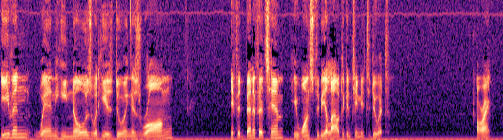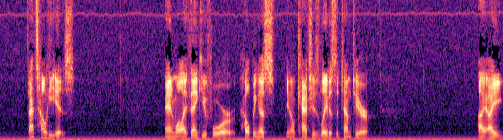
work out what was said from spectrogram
Even when he knows what he is doing is wrong, if it benefits him, he wants to be allowed to continue to do it. Alright? That's how he is. And while I thank you for helping us, you know, catch his latest attempt here, I, I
